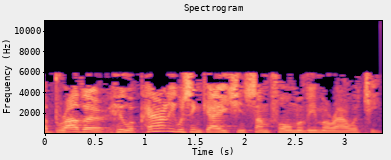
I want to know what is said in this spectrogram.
a brother who apparently was engaged in some form of immorality.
